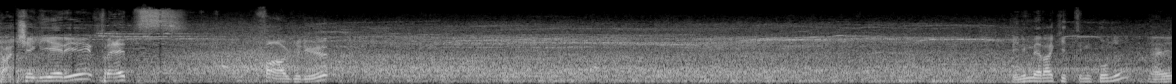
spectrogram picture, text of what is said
Cancellieri, Fred faul düdüğü. Benim merak ettiğim konu yani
